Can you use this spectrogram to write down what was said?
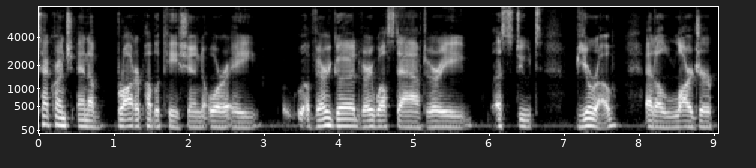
TechCrunch and a broader publication or a a very good, very well staffed, very astute bureau at a larger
